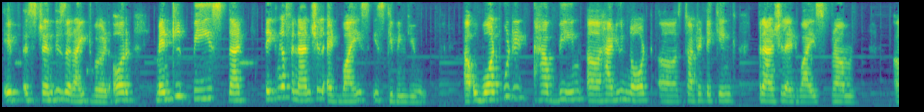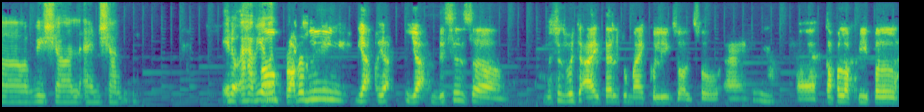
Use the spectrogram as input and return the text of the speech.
if strength is the right word or mental peace that taking a financial advice is giving you? Uh, what would it have been uh, had you not uh, started taking financial advice from uh, vishal and shalini you know have you Uh, ever probably yeah yeah yeah. This is uh, this is which i tell to my colleagues also. And Mm, a couple of people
